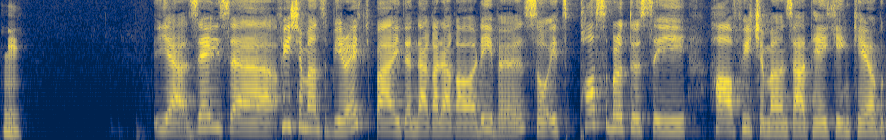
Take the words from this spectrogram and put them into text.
Hmm. Yeah, there is a fisherman's village by the Nagaragawa River, so it's possible to see how fishermen are taking care of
